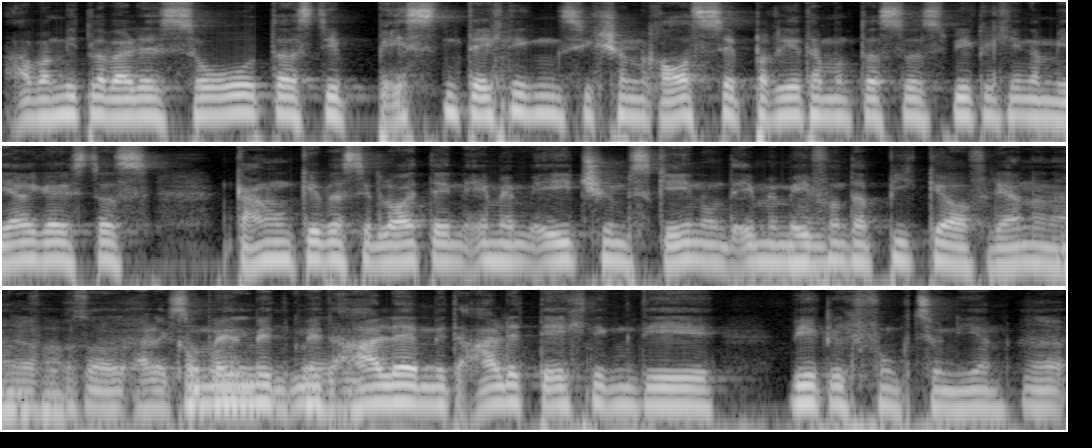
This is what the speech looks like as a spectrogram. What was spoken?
aber mittlerweile so, dass die besten Techniken sich schon raus separiert haben und dass das wirklich in Amerika ist, dass gang und gäbe, dass die Leute in MMA-Gyms gehen und MMA von der Pike auf lernen Mhm. Ja, einfach. also alle So mit, mit, mit, alle, mit alle Techniken, die wirklich funktionieren. Ja.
